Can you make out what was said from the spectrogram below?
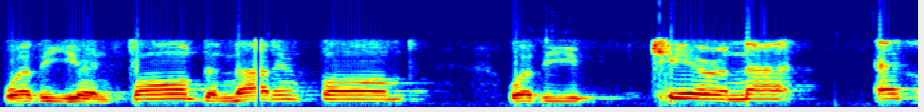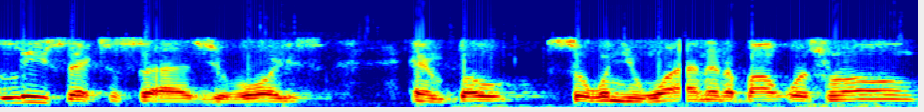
Whether you're informed or not informed, whether you care or not, at least exercise your voice and vote. So when you're whining about what's wrong,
